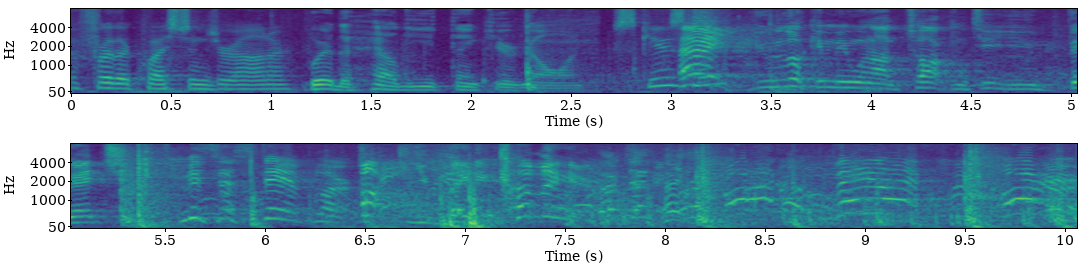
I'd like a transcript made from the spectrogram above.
No further questions, Your Honor. Where the hell do you think you're going? Excuse me. Hey, you look at me when I'm talking to you, you bitch. Mr. Stampler! Fuck you, lady. Come here. Hey. Bailiff! Order!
